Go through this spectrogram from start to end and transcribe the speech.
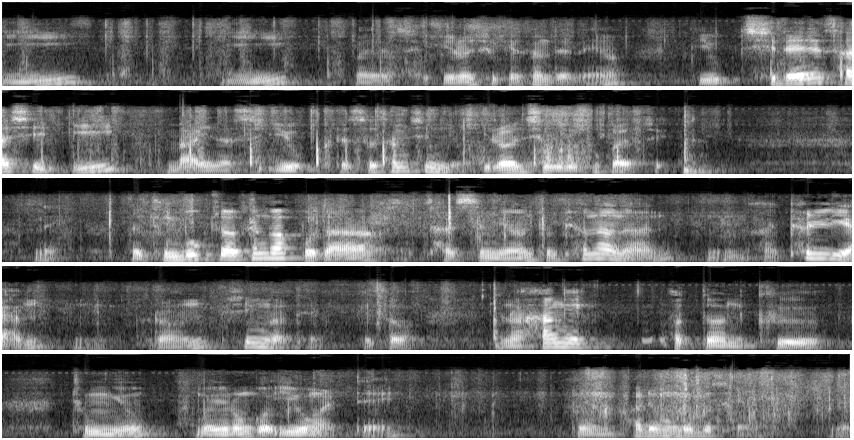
2, 2, 마이너스 이런 식으로 계산되네요. 6, 7에 42, 마이너스 6, 그래서 36 이런 식으로도 구할 수 있다. 네. 중복조합 생각보다 잘 쓰면 좀 편안한, 음, 아니, 편리한 음, 그런 식인 것 같아요. 그래서 이런 항의 어떤 그 종류 뭐 이런 거 이용할 때 좀 활용을 해보세요. 네.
